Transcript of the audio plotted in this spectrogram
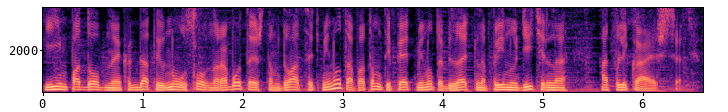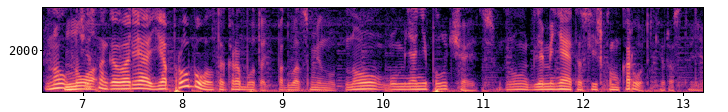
и им подобное, когда ты, ну, условно работаешь там 20 минут, а потом ты 5 минут обязательно принудительно отвлекаешься. Ну, Но- честно говоря, я пробовал так работать по 20 минут, но у меня не получается. Ну, для меня это слишком короткие расстояния.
